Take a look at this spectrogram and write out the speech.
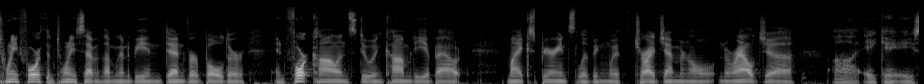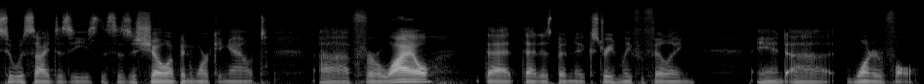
24th, and 27th, I'm going to be in Denver, Boulder, and Fort Collins doing comedy about my experience living with trigeminal neuralgia, uh, aka suicide disease. This is a show I've been working out uh, for a while that that has been extremely fulfilling and uh, wonderful.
